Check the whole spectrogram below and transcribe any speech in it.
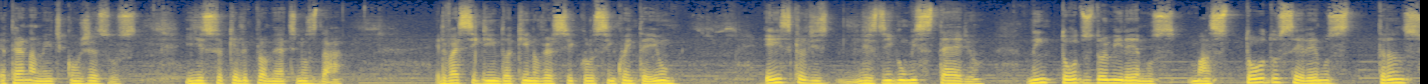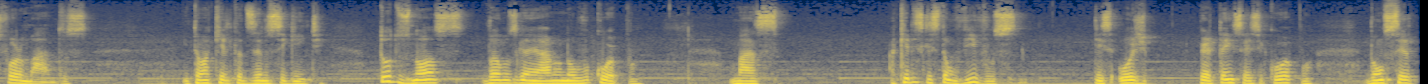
eternamente com Jesus. E isso é que ele promete nos dar. Ele vai seguindo aqui no versículo 51. Eis que eu lhes, lhes digo um mistério: nem todos dormiremos, mas todos seremos transformados. Então aqui ele está dizendo o seguinte: todos nós vamos ganhar um novo corpo, mas aqueles que estão vivos, que hoje pertencem a esse corpo, vão ser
